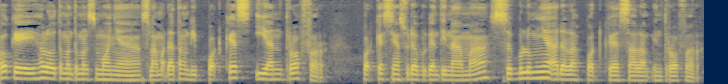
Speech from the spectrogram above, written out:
Oke, halo teman-teman semuanya. Selamat datang di podcast Ian Trover. Podcast yang sudah berganti nama, sebelumnya adalah podcast Salam Introver.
